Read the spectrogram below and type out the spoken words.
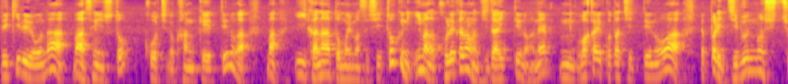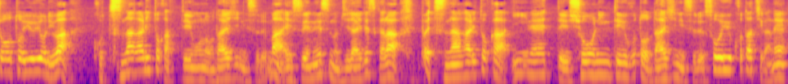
できるような、まあ、選手とコーチの関係っていうのが、まあ、いいかなと思いますし特に今のこれからの時代っていうのはね、うん、若い子たちっていうのはやっぱり自分の主張というよりはこうつながりとかっていうものを大事にする、まあ、SNS の時代ですからやっぱりつながりとかいいねっていう承認っていうことを大事にする。そういう子たちがね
